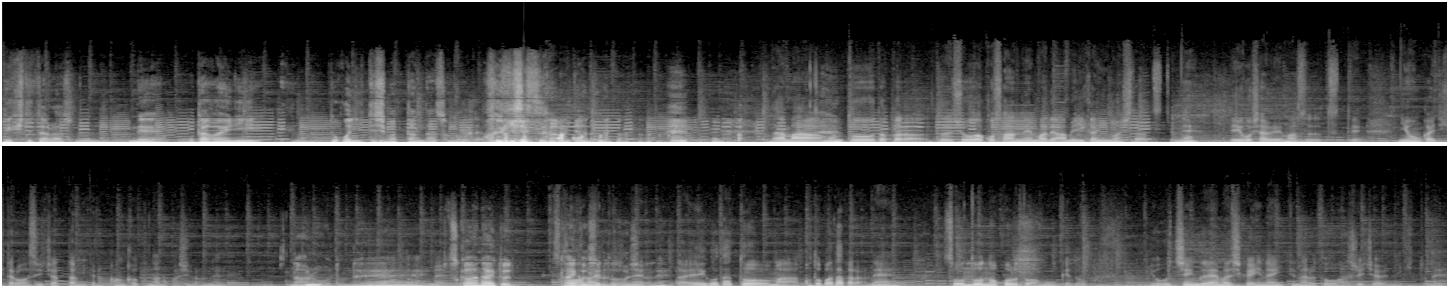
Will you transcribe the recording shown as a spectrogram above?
できてたらうん、うん。ねえお互いにどこに行ってしまったんだその技術はみたいな。ね だからまあ本当だから小学校3年までアメリカにいましたっつってね。英語喋れますっつって。日本帰ってきたら忘れちゃったみたいな感覚なのかしらね。なるほどね。うね。使わないと退化するのかしらね。だから英語だとまあ言葉だからね。相当残るとは思うけど、幼稚園ぐらいまでしかいないってなると忘れちゃうよねきっとね、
